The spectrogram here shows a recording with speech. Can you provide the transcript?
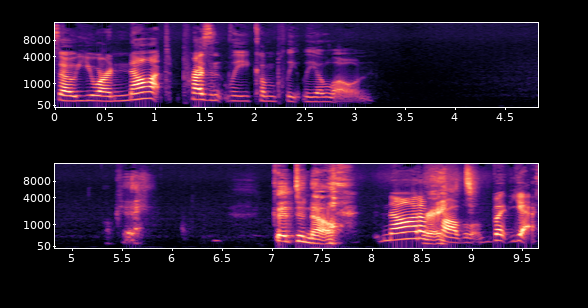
so you are not presently completely alone. Okay. Good to know. Not a Great. problem. But yes,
